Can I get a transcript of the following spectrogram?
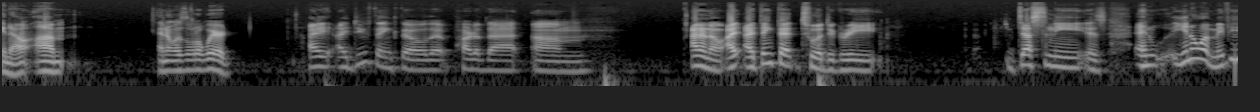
You know, um, and it was a little weird. I, I do think though that part of that um, I don't know I, I think that to a degree Destiny is and you know what maybe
